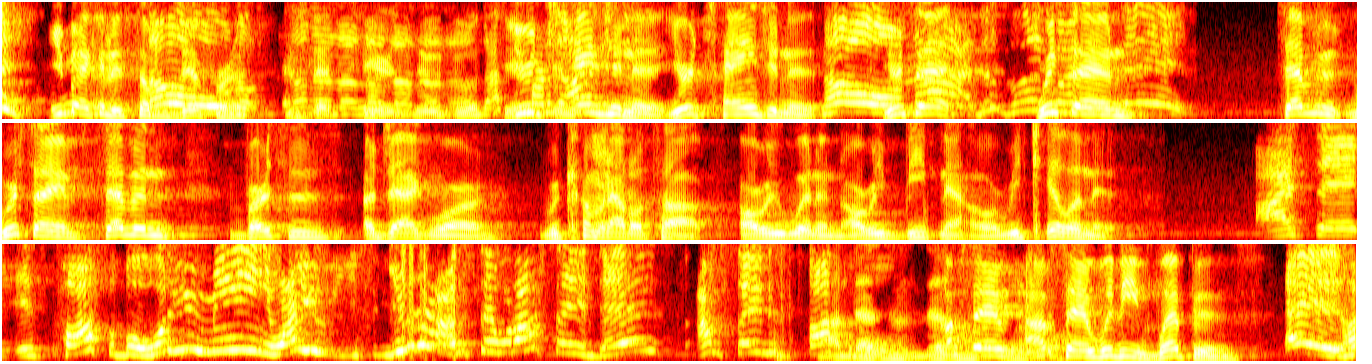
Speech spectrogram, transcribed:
would. You making it something No, different. No, no, said no, no, tier no, no, do no. a That's tier part You're changing it. You're changing it. No, you're I'm saying not. This is literally we what saying. Seven. We're saying seven versus a jaguar. We're coming out on top. Are we winning? Are we beating that hoe? Are we killing it? I said it's possible. What do you mean? Why you you don't understand what I'm saying, Des? I'm saying it's Nah, possible. Desmond- Desmond I'm saying. I'm saying we need weapons. Hey, hey,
